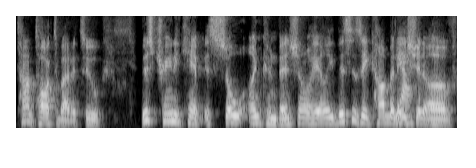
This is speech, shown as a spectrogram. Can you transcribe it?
Tom talked about it too. This training camp is so unconventional, Haley. This is a combination yeah. of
